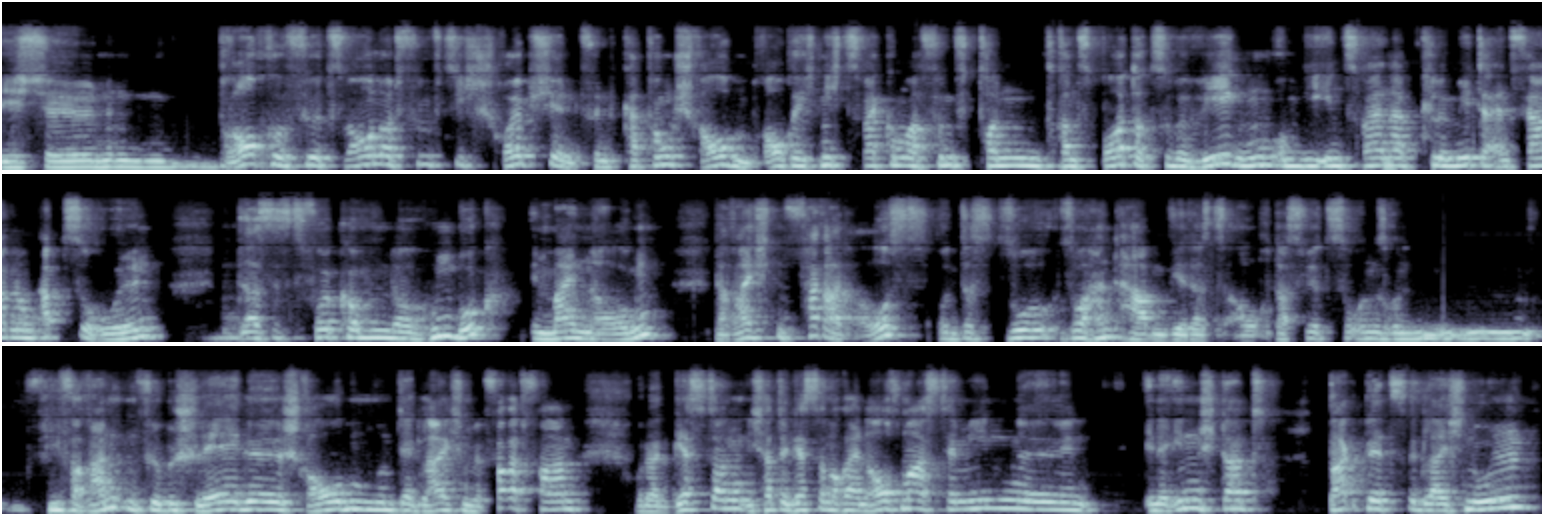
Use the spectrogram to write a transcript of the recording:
Ich äh, brauche für 250 Schräubchen, für einen Karton Schrauben, brauche ich nicht 2,5 Tonnen Transporter zu bewegen, um die in zweieinhalb Kilometer Entfernung abzuholen. Das ist vollkommener Humbug in meinen Augen. Da reicht ein Fahrrad aus und das, so, so handhaben wir das auch, dass wir zu unseren Lieferanten für Beschläge, Schrauben und dergleichen mit Fahrrad fahren. Oder gestern, ich hatte gestern noch einen Aufmaßtermin äh, in der Innenstadt, Parkplätze gleich null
